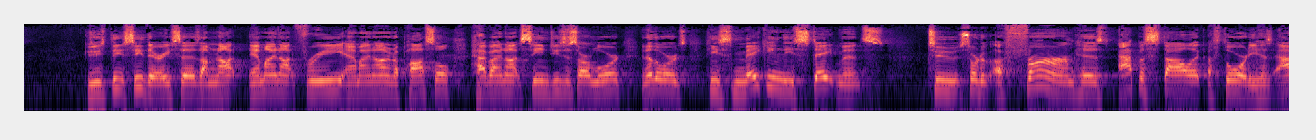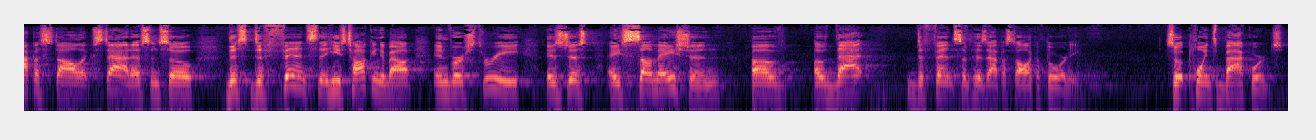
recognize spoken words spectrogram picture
You see there, he says, I'm not, Am I not free? Am I not an apostle? Have I not seen Jesus our Lord? In other words, he's making these statements to sort of affirm his apostolic authority, his apostolic status. And so, this defense that he's talking about in verse 3 is just a summation of, of that defense of his apostolic authority. So, it points backwards.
